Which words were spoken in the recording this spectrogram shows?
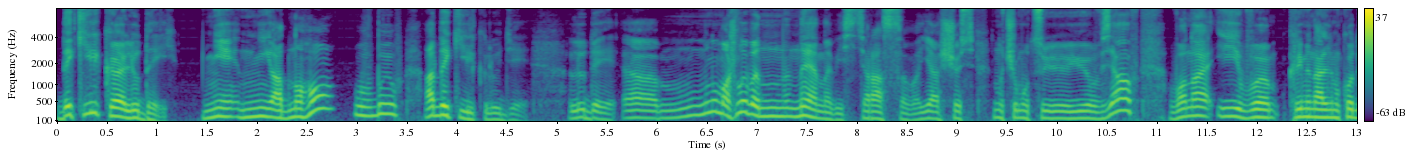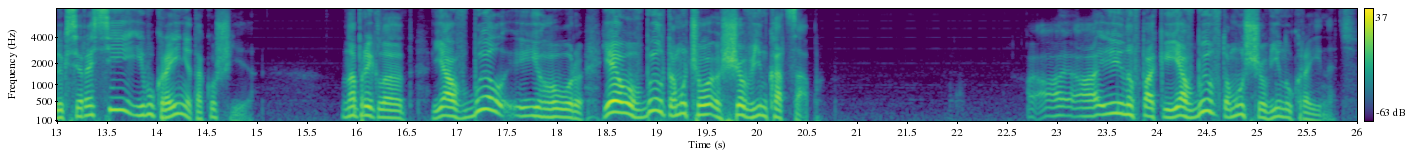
декілька людей. Не, не одного вбив, а декілька людей. Людей. Е, ну, можливо, ненависть расова. Я щось, ну чому цю її взяв. Вона і в Кримінальному кодексі Росії, і в Україні також є. Наприклад, я вбив і говорю, я його вбив, тому що, він кацап. А, і навпаки, я вбив, тому що він українець.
